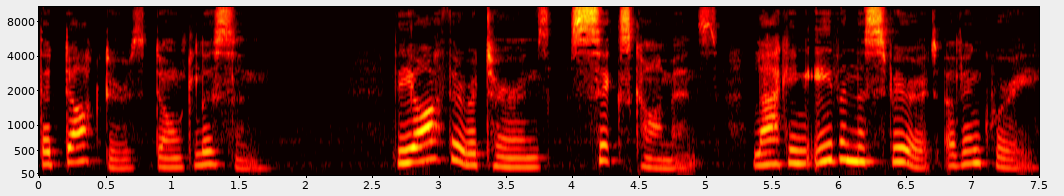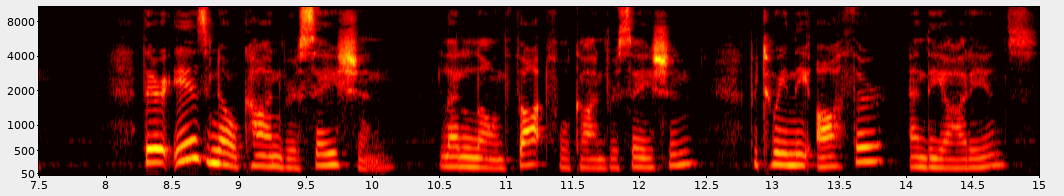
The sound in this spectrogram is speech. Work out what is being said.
that doctors don't listen. The author returns six comments, lacking even the spirit of inquiry. There is no conversation, let alone thoughtful conversation, between the author and the audience,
